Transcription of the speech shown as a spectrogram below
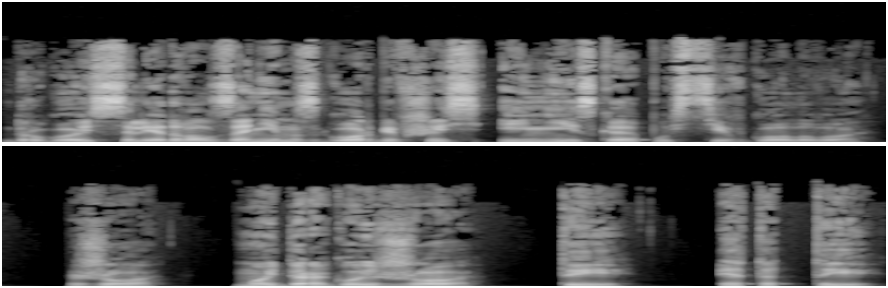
Другой следовал за ним, сгорбившись и низко опустив голову. «Жо! Мой дорогой Жо! Ты! Это ты!»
